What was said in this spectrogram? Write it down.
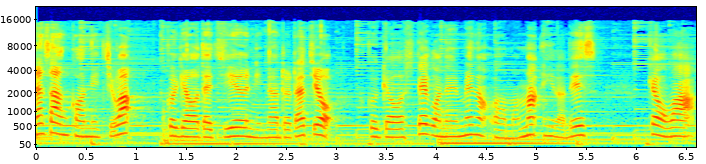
皆さんこんにちは。副業で自由になるラジオ。副業して5年目のワーママひろです。今日は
